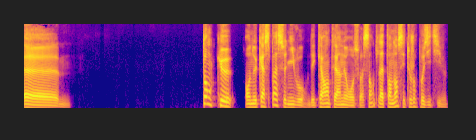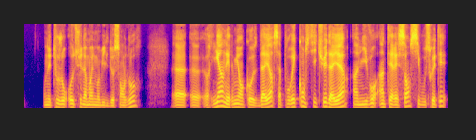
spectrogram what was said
Euh, tant que on ne casse pas ce niveau des 41,60 euros, la tendance est toujours positive. On est toujours au-dessus de la moyenne mobile de 100 jours. Euh, euh, rien n'est remis en cause. D'ailleurs, ça pourrait constituer d'ailleurs un niveau intéressant si vous souhaitez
